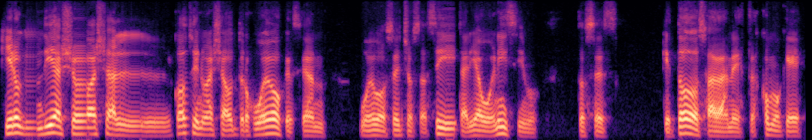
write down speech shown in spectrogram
quiero que un día yo vaya al costo y no haya otros huevos que sean huevos hechos así, estaría buenísimo. Entonces, que todos hagan esto. Es como que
